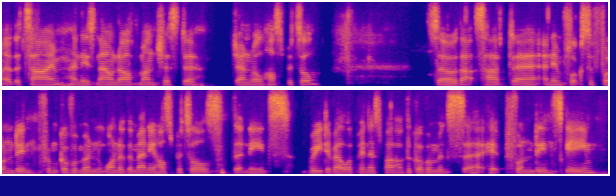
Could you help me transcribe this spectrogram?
at the time and is now North Manchester General Hospital. So that's had uh, an influx of funding from government, one of the many hospitals that needs redeveloping as part of the government's uh, HIP funding scheme.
